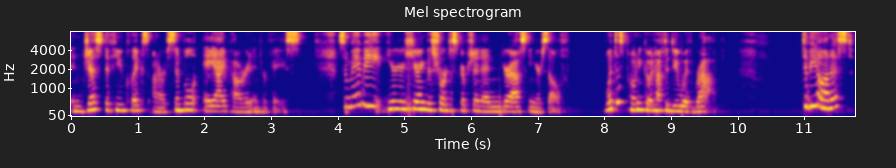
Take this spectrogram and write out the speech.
in just a few clicks on our simple AI powered interface. So maybe you're hearing this short description and you're asking yourself, what does Ponicode have to do with rap? To be honest,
